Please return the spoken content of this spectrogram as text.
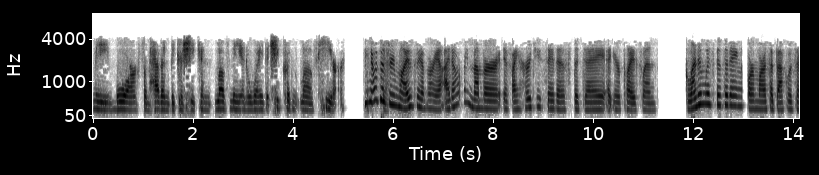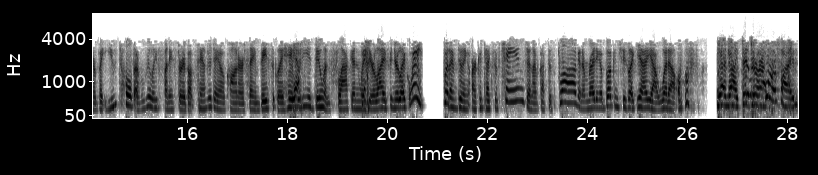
me more from heaven because she can love me in a way that she couldn't love here. You know what this reminds me of, Maria? I don't remember if I heard you say this the day at your place when Glennon was visiting or Martha Beck was there, but you told a really funny story about Sandra Day O'Connor saying basically, hey, Yeah. what are you doing slacking with your life? And you're like, wait, but I'm doing Architects of Change and I've got this blog and I'm writing a book. And she's like, yeah, yeah, what else? Yeah, no, I said to her, horrified.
